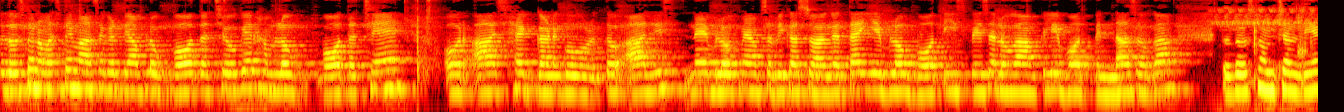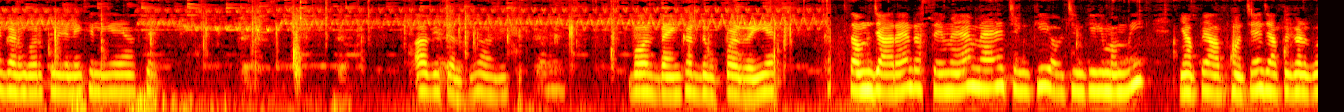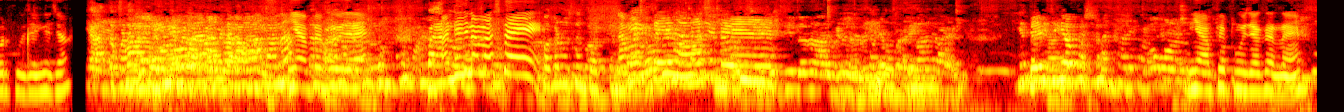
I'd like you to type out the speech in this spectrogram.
तो दोस्तों, नमस्ते, मैं आशा करती हूँ आप लोग बहुत अच्छे हो गए हम लोग बहुत अच्छे हैं। और आज है गणगौर। तो आज इस नए ब्लॉग में आप सभी का स्वागत है। ये ब्लॉग बहुत ही स्पेशल होगा, आपके लिए बहुत बिंदास होगा। तो दोस्तों, हम चल रहे हैं गणगौर पूजने के लिए यहाँ से। आगे चलती हूँ, आगे। बहुत भयंकर धूप पड़ रही है। तो हम जा रहे हैं रस्ते में। मैं चिंकी और चिंकी की मम्मी यहाँ पे आप पहुँचे हैं जहाँ पे गणगौर पूजेंगे जहाँ। यहाँ पे पूज रहे हैं। आंटी जी नमस्ते। नमस्ते नमस्ते। यहाँ पे पूजा कर रहे हैं।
